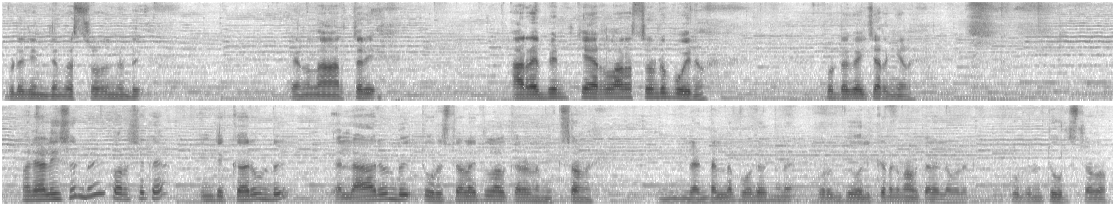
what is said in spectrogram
ഇവിടെ ഒരു ഇന്ത്യൻ റെസ്റ്റോറന്റ് ഉണ്ട്. ഞങ്ങൾ നേരത്തെ അറേബ്യൻ കേരള റെസ്റ്റോറന്റ് പോയിരുന്നു. ഫുഡൊക്കെ കഴിച്ചിറങ്ങിയാണ് മലയാളീസ് ഉണ്ട് കുറച്ചൊക്കെ ഇന്ത്യക്കാരും ഉണ്ട്. എല്ലാവരും ഉണ്ട്. ടൂറിസ്റ്റുകളായിട്ടുള്ള ആൾക്കാരാണ് മിക്സാണ് ലണ്ടനിലെ പോലെ ഇങ്ങനെ വെറും ജോലിക്ക് നടക്കുന്ന ആൾക്കാരല്ല അവിടെ കൂടുതലും ടൂറിസ്റ്റുകളാണ്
